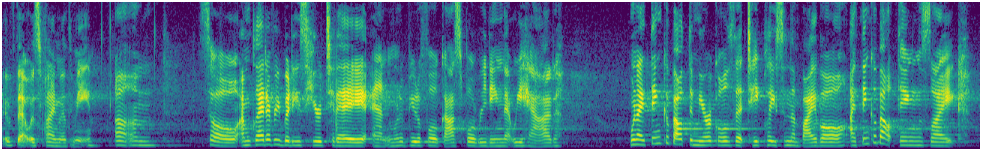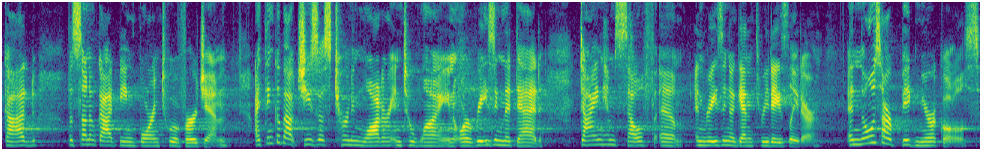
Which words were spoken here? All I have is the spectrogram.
if that was fine with me. Um, so I'm glad everybody's here today, and what a beautiful gospel reading that we had. When I think about the miracles that take place in the Bible, I think about things like God, the Son of God, being born to a virgin. I think about Jesus turning water into wine or raising the dead, dying himself um, and raising again three days later. And those are big miracles.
